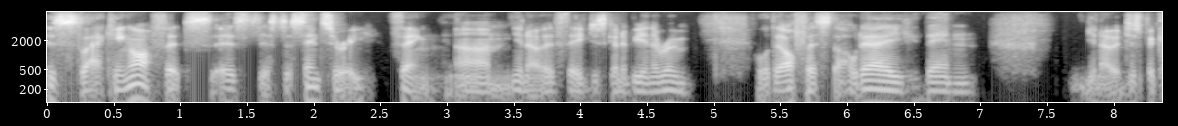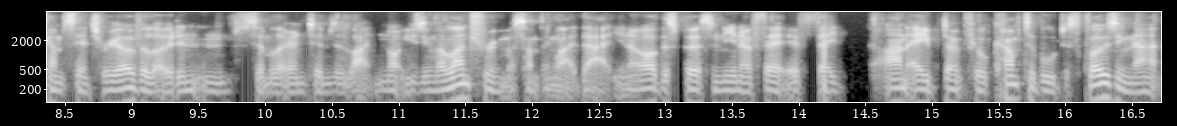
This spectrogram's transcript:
is slacking off. It's it's just a sensory thing. Um, you know, if they're just going to be in the room or the office the whole day, then you know, it just becomes sensory overload and, and, similar in terms of like not using the lunchroom or something like that. You know, oh, this person, you know, if they if they aren't able, don't feel comfortable disclosing that,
